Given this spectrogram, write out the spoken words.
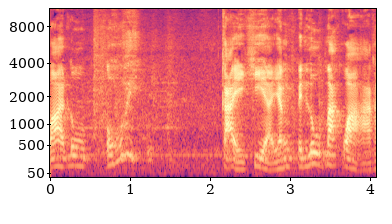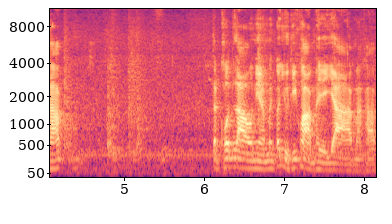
วาดรูป โอ้ย ไก่เขี่ยยังเป็นรูปมากกว่าครับ แต่คนเราเนี่ยมันก็อยู่ที่ความพยายามอะครับ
